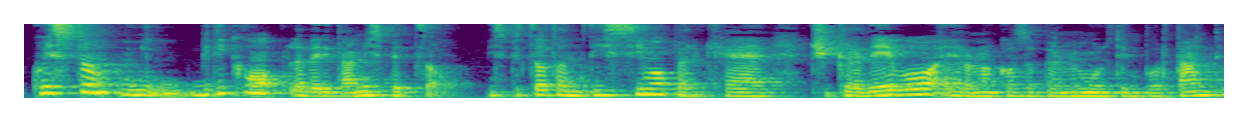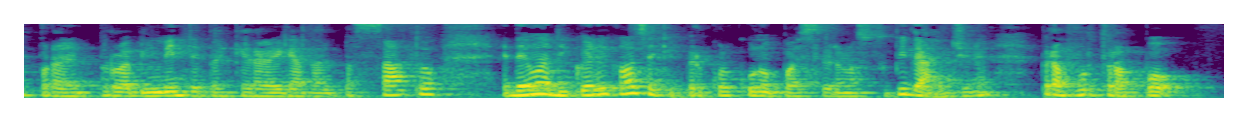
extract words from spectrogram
Questo, vi dico la verità, mi spezzò, mi spezzò tantissimo perché ci credevo, era una cosa per me molto importante, probabilmente perché era legata al passato ed è una di quelle cose che per qualcuno può essere una stupidaggine, però purtroppo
